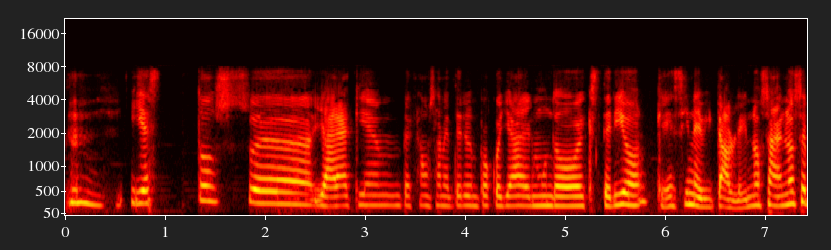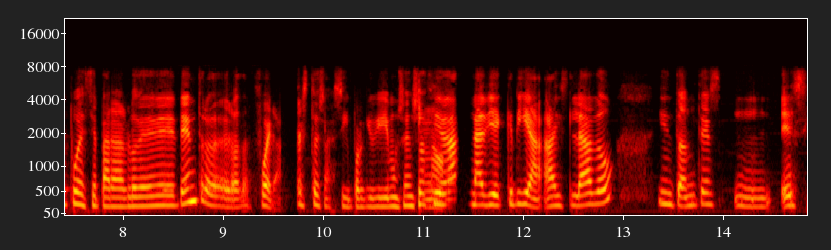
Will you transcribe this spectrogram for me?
y estos, eh, y ahora aquí empezamos a meter un poco ya el mundo exterior, que es inevitable, ¿no? O sea, no se puede separar lo de dentro de lo de fuera. Esto es así, porque vivimos en sociedad, nadie cría aislado y entonces mm, es,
